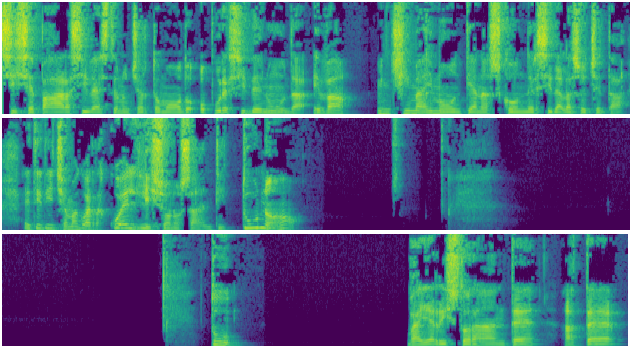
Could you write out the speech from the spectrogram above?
si separa, si veste in un certo modo oppure si denuda e va in cima ai monti a nascondersi dalla società e ti dice ma guarda quelli sono santi, tu no. Tu vai al ristorante, a te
